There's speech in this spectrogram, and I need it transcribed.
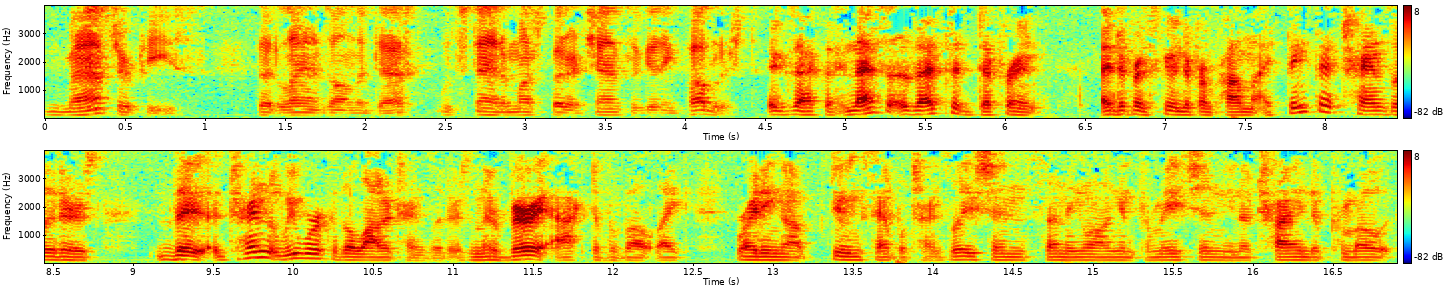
masterpiece that lands on the desk would stand a much better chance of getting published. Exactly, and that's that's a different a different scheme, a different problem. I think that translators, the trans, we work with a lot of translators, and they're very active about like writing up, doing sample translations, sending along information, you know, trying to promote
